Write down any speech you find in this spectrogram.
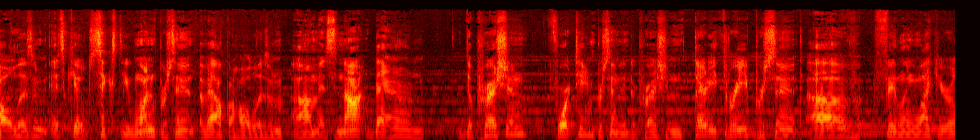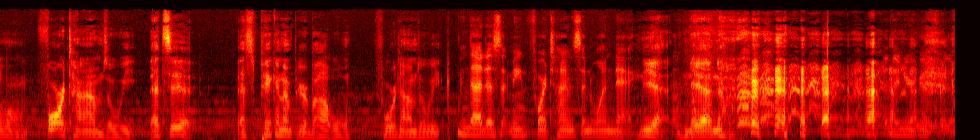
alcoholism, it's killed 61% of alcoholism. Um, it's knocked down depression. 14% of depression, 33% of feeling like you're alone. Four times a week. That's it. That's picking up your Bible four times a week. That doesn't mean four times in one day, Yeah, yeah, no. and then you're good for the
